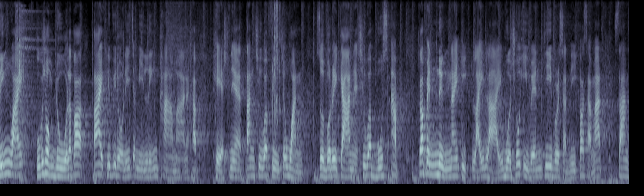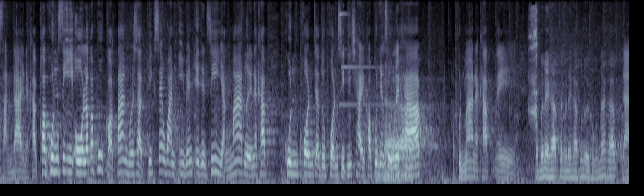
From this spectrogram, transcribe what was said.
ลิงก์ไว้คุณผู้ชมดู แล้วก็ใต้คลิปวิดีโอนี้จะมีลิงก์พามานะครับเพจเนี่ยตั้งชื่อว่า Future One ส่วนบริการเนี่ยชื่อว่า Boost Up ก็เป็นหนึ่งในอีกหลาย ๆ Virtual Event ที่บริษัทนี้ก็สามารถสร้างสรรค์ได้นะครับ ขอบคุณ CEO แล้วก็ผู้ก่อตั้งบริษัท Pixel One Event Agency อย่างมากเลยนะครับ คุณพลจตุพลสิทธิชัย ขอบคุณอย่างสูงเลยครับ ขอบคุณมากนะครับนี่ จับมือหน่อยครับจับมือหน่อยครับคุณหนุ่ยขอบคุณมากครับ ได้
